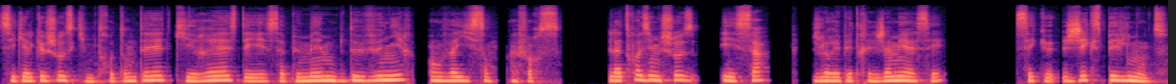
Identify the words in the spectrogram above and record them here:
c'est quelque chose qui me trotte en tête, qui reste, et ça peut même devenir envahissant à force. La troisième chose, et ça, je le répéterai jamais assez, c'est que j'expérimente.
